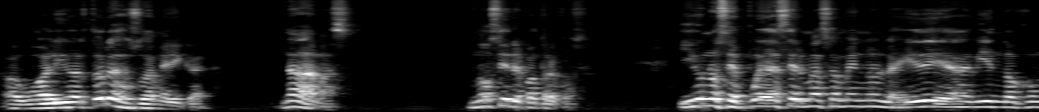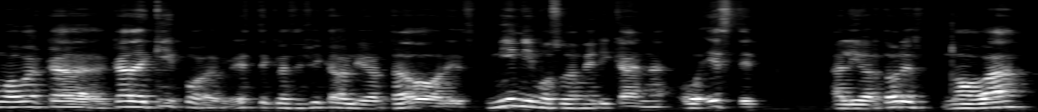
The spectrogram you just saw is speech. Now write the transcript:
a- o a Libertadores o Sudamericana. Nada más. No sirve para otra cosa. Y uno se puede hacer más o menos la idea viendo cómo va cada, cada equipo. Este clasificado a Libertadores, mínimo Sudamericana, o este a Libertadores no va,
